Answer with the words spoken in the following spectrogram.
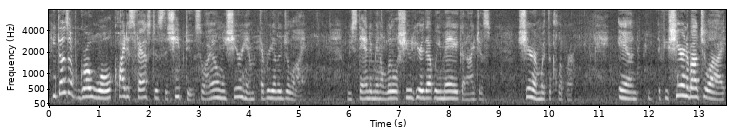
He doesn't grow wool quite as fast as the sheep do, so I only shear him every other July. We stand him in a little chute here that we make, and I just shear him with the clipper. And if you shear in about July,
